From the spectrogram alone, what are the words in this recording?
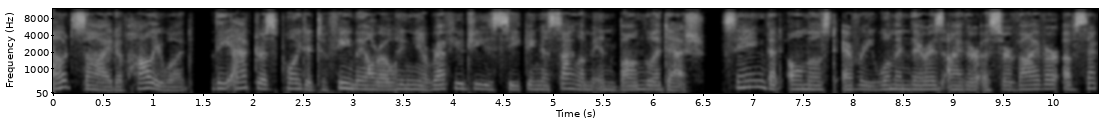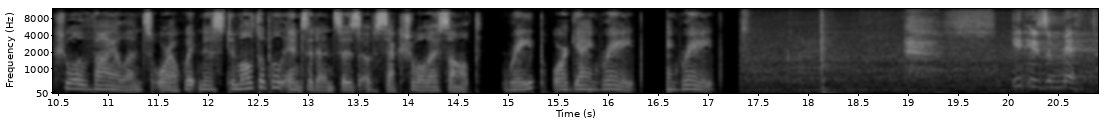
Outside of Hollywood, the actress pointed to female Rohingya refugees seeking asylum in Bangladesh, saying that almost every woman there is either a survivor of sexual violence or a witness to multiple incidences of sexual assault, rape or gang rape. Gang rape. It is a myth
